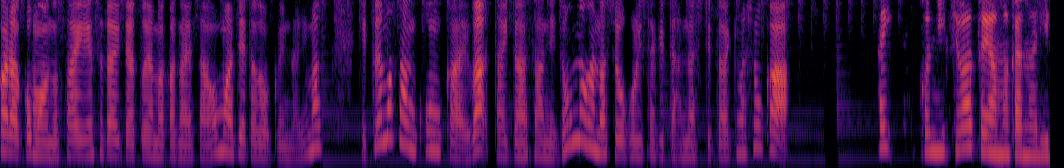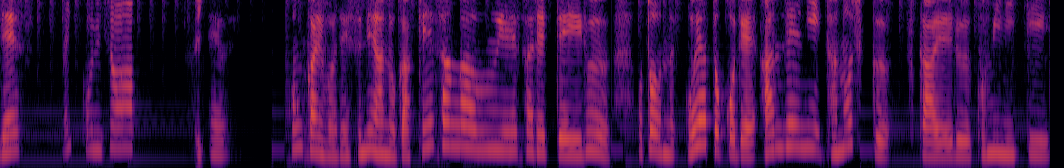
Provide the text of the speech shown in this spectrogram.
から顧問のサイエンスライター富山かなえさんを交えたトークになります。え富山さん今回はタイタンさんにどんな話を掘り下げて話していただきましょうか？はいこんにちは富山かなりです。はいこんにちは。はい、え今回はですね、あの学研さんが運営されている親と子で安全に楽しく使えるコミュニティ、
